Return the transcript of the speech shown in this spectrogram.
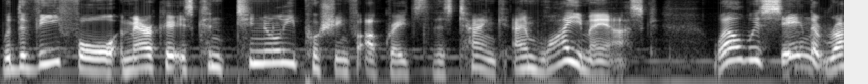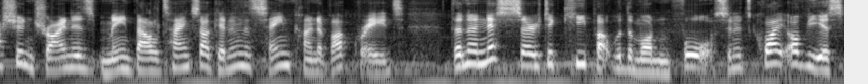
With the V4, America is continually pushing for upgrades to this tank, and why you may ask? Well, we're seeing that Russia and China's main battle tanks are getting the same kind of upgrades that are necessary to keep up with the modern force, and it's quite obvious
